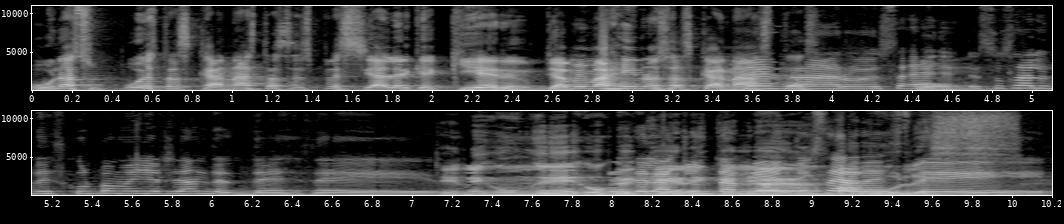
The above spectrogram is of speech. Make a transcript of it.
unas supuestas canastas especiales que quieren. Ya me imagino esas canastas. Claro, eso sale, discúlpame, Yerjan, desde... Tienen un ego que quieren que le hagan Desde,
